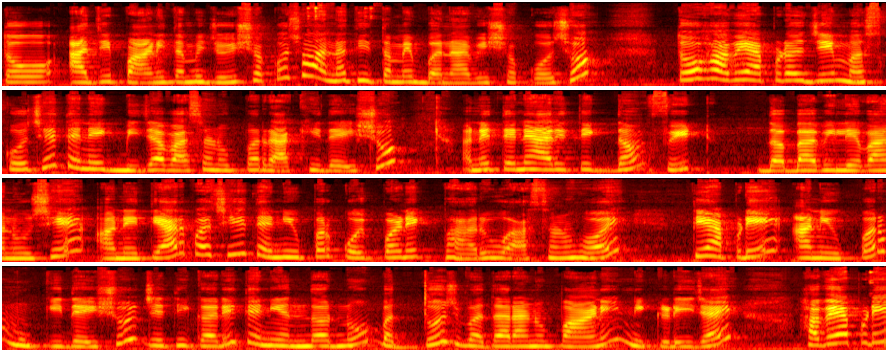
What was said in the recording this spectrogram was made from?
તો આ જે પાણી તમે જોઈ શકો છો, આનાથી તમે બનાવી શકો છો. તો હવે આપણો જે મસ્કો છે તેને એક બીજા વાસણ ઉપર રાખી દઈશું અને તેને આ રીતે એકદમ ફિટ દબાવી લેવાનું છે અને ત્યાર પછી તેની ઉપર કોઈપણ એક ભારું વાસણ હોય તે આપણે આની ઉપર મૂકી દઈશું, જેથી કરી તેની અંદરનું બધું જ વધારાનું પાણી નીકળી જાય. હવે આપણે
